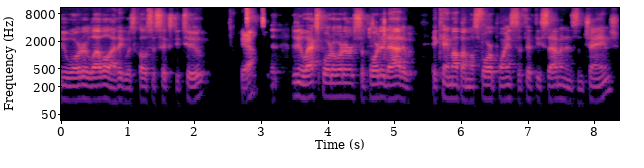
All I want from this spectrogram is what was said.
new order level. I think it was close to 62. Yeah. The new export order supported that. It, it came up almost four points to 57 and some change.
